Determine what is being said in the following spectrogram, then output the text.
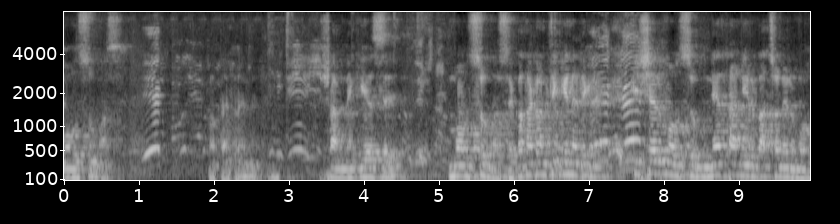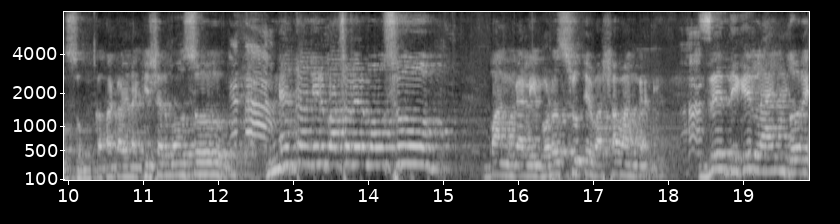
মৌসুম আছে। কথা কয় না? সামনে কি আছে? মৌসুম আছে। কথা কন ঠিক কিনা ঠিক না? কিসের মৌসুম? নেতা নির্বাচনের মৌসুম। কথা কয় না কিসের মৌসুম? নেতা। নির্বাচনের মৌসুম। বাঙালি বড় শ্রুতে ভাষা বাঙালি। যেদিকে লাইন ধরে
